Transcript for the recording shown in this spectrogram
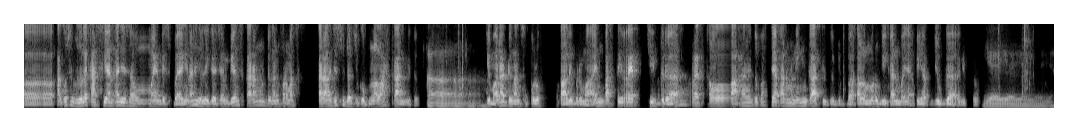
eh, aku sebetulnya kasihan aja sama pemain Riz. Bayangin aja Liga Champions sekarang dengan format sekarang aja sudah cukup melelahkan gitu. Ah. Gimana dengan 10 kali bermain pasti rate cedera, rate kelelahan itu pasti akan meningkat gitu. Bakal merugikan banyak pihak juga gitu. Iya iya iya iya. iya.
